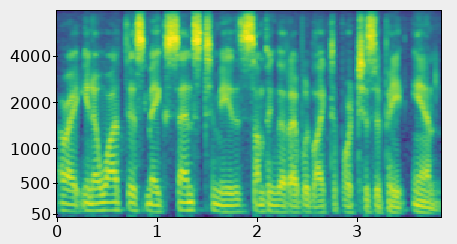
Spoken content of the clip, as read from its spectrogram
all right, you know what, this makes sense to me. This is something that I would like to participate in.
